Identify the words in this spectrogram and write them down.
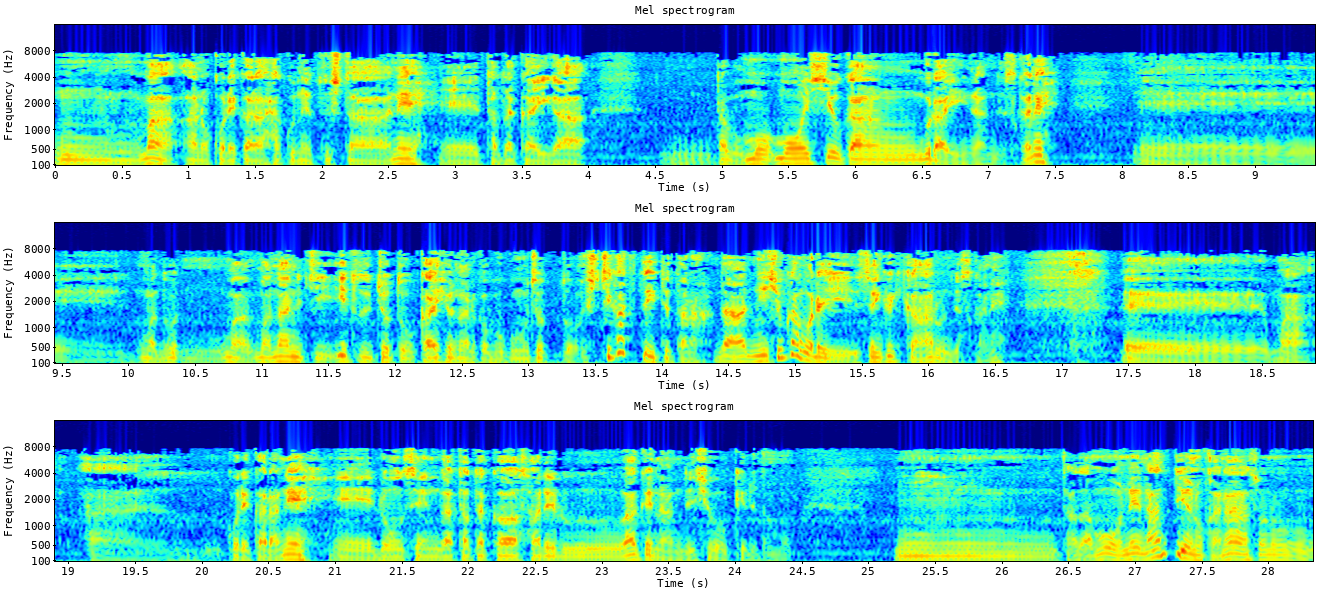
うーん、まあ、あの、これから白熱したね、えー戦いが、多分もう、もう一週間ぐらいなんですかね。えーまあ、どまあ、まあ、何日、いつちょっと開票になるか僕もちょっと、7月って言ってたな。だから2週間ぐらい選挙期間あるんですかね。えーまあ、あこれからね、えー論戦が戦わされるわけなんでしょうけれども。うーん、ただもうね、なんていうのかな、その、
